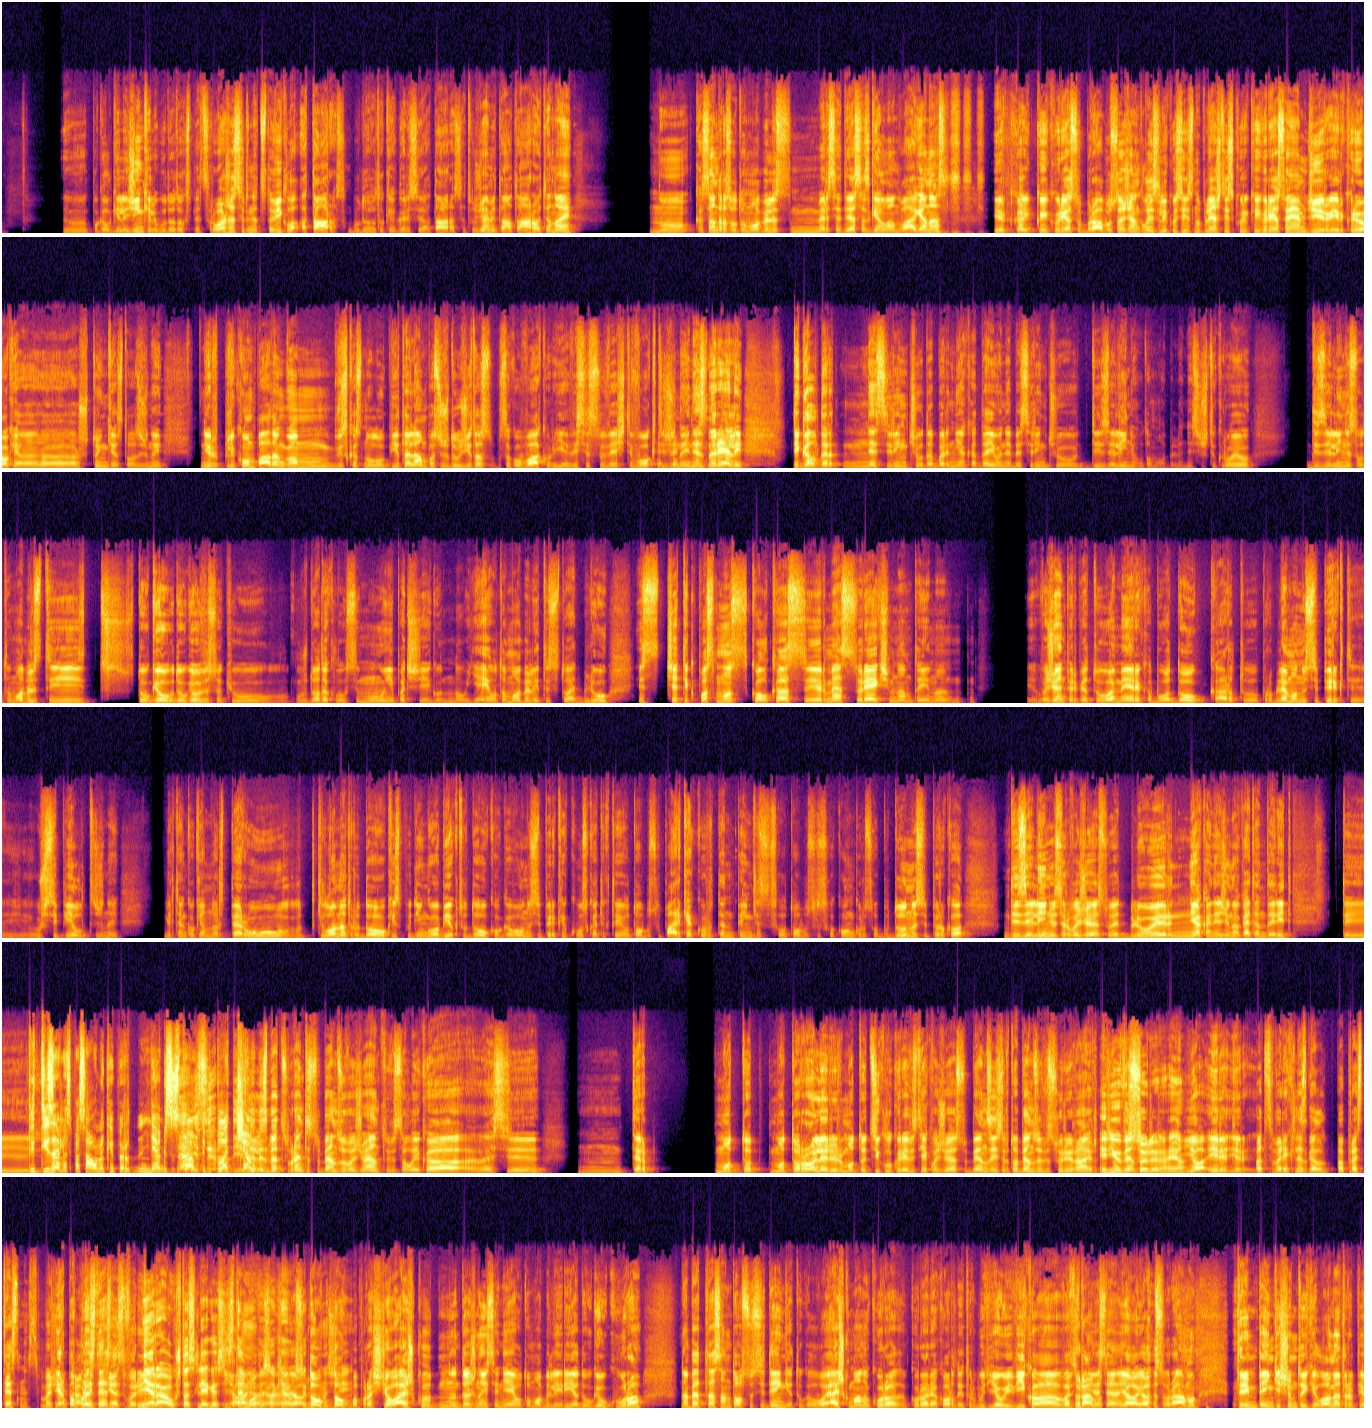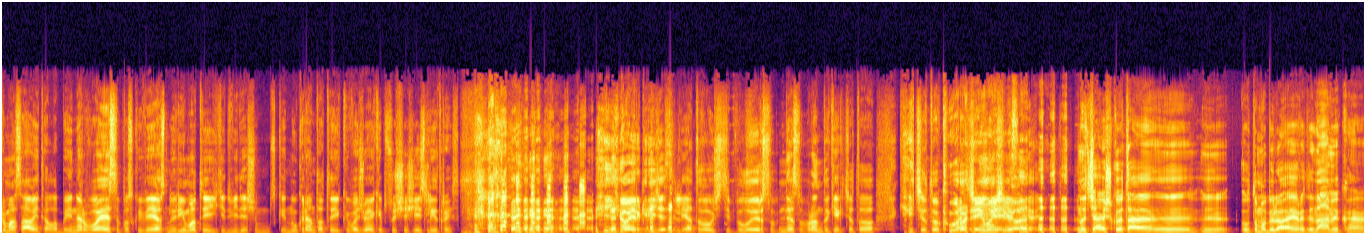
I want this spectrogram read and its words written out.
E, Pagal geležinkelį būdavo toks spets ruožas ir net stovykla Ataras. Būdavo tokia garsi Ataras. Atvažiuojame į tą Atarą, o tenai Nu, kas antras automobilis Mercedesas Gelanvagenas ir kai, kai kurie su Brabuso ženklais likusiais nuplėštais, kai kurie su AMG ir, ir kriokė aštunkės tos, žinai, ir plikom padangom, viskas nulaupyta, lempos išdaužytos, sakau, vakur jie visi suvežti vokti, žinai, nes norėliai. Tai gal dar nesirinkčiau dabar niekada jau nebesirinkčiau dizelinio automobilio, nes iš tikrųjų dizelinis automobilis tai daugiau, daugiau visokių užduoda klausimų, ypač jeigu naujieji automobiliai, tai su tuo atbliu, jis čia tik pas mus kol kas ir mes sureikšminam, tai, nu, važiuojant per Pietų Ameriką buvo daug kartų problema nusipirkti, užsipilt, žinai. Ir ten kokiam nors Peru, kilometrų daug, įspūdingų objektų daug, o gavau nusipirkti Kusko tik tai autobusų parke, kur ten penkis autobusus konkurso būdu nusipirko dizelinius ir važiuoja su AdBlue ir nieko nežino, ką ten daryti. Tai, Tai dizelis pasaulyje kaip ir ne, neegzistuoja, jis taip yra plačiam. didelis, bet supranti, su benzu važiuojant, tu visą laiką esi mm, tarp moto, motorolerių ir motociklų, kurie vis tiek važiuoja su benzais ir to benzo visur yra. Ir jų to benzo- visur yra, jo. Jo, ir, Ir, ir, ir pats variklis gal paprastesnis, mažiau. Ir paprastesnis variklis. Nėra aukštos lėgio sistemų visokiausių. ir Daug, panašiai. daug paprasčiau. Aišku, nu, dažnai senieji automobiliai ryja daugiau kūro, na bet tas ant to susidengia, tu galvoji. Aišku, mano kūro, kūro rekordai turbūt jau įvyko. Ramu valstybėse. Jo, jo, su ramu. 3-500 km pirmą savaitę labai nervuojasi, paskui vėjas nurimo, tai iki 20, kai nukrenta, tai kai važiuoja kaip su 6 litrais. jo ir grįžęs į Lietuvą užsipilu ir su, nesuprantu, kiek čia to, kiek čia to kūro Ar čia ima iš jo. Nu, čia aišku, ta uh, automobilio aerodinamika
